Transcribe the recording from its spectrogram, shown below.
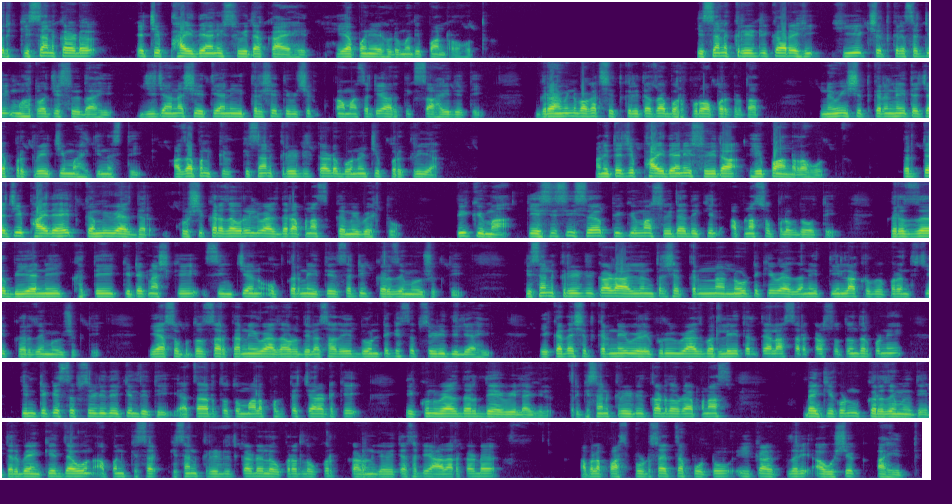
तर किसान कार्ड याचे फायदे आणि सुविधा काय आहेत हे आपण या व्हिडिओमध्ये पाहणार आहोत. किसान क्रेडिट कार्ड ही ही एक शेतकऱ्यासाठी महत्त्वाची सुविधा आहे जी ज्यांना शेती आणि इतर शेतीविषयक कामासाठी आर्थिक सहाय्य देते. ग्रामीण भागात शेतकरी त्याचा भरपूर वापर करतात. नवीन शेतकऱ्यांनाही त्याच्या प्रक्रियेची माहिती नसते. आज आपण किसान क्रेडिट कार्ड बनवण्याची प्रक्रिया आणि त्याचे फायदे आणि सुविधा हे पाहणार आहोत. तर त्याचे फायदे आहेत कमी व्याजदर कृषी कर्जावरील व्याजदर आपणास कमी भेटतो. पीक विमा के सी सी सह पीक विमा सुविधा देखील आपणास उपलब्ध होते. कर्ज बियाणे खते कीटकनाशके सिंचन उपकरणे इत्यादीसाठी कर्ज मिळू शकते. किसान क्रेडिट कार्ड आल्यानंतर शेतकऱ्यांना नऊ टक्के व्याजाने तीन लाख रुपयेपर्यंतचे कर्ज मिळू शकते. यासोबतच सरकारने व्याजावर दिलासा देत दोन टक्के सबसिडी दिली आहे. एखाद्या शेतकऱ्याने वेळेपूर्वी व्याज भरले तर त्याला सरकार स्वतंत्रपणे तीन टक्के सबसिडी देखील देते. याचा अर्थ तुम्हाला फक्त चार टक्के एकूण व्याज दर द्यावी लागेल. तर किसान क्रेडिट कार्डद्वारे आज बँकेकडून कर्ज मिळते. तर बँकेत जाऊन आपण किसा किसान क्रेडिट कार्ड लवकरात लवकर काढून घ्यावे. त्यासाठी आधार कार्ड आपला पासपोर्ट साईजचा फोटो ही कागदपत्रे आवश्यक आहेत.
